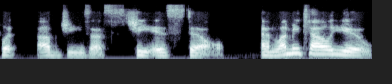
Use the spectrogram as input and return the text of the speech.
foot of Jesus. She is still. And let me tell you,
